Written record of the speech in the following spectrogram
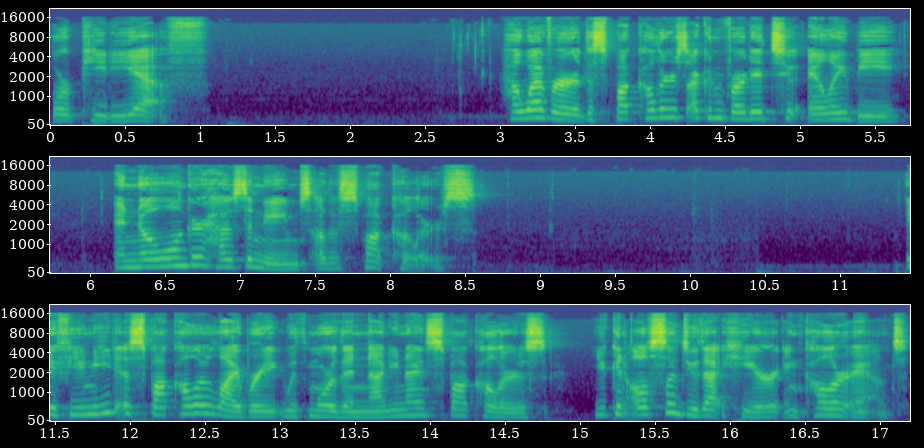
or PDF. However, the spot colors are converted to LAB and no longer has the names of the spot colors. If you need a spot color library with more than 99 spot colors, you can also do that here in Color ColorAnt.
